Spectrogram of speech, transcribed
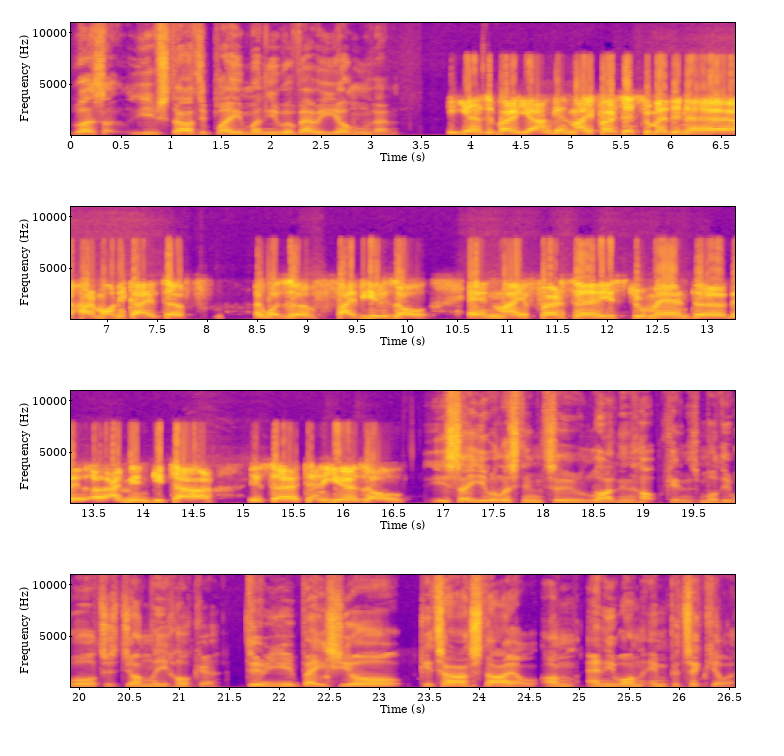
Well, so you started playing when you were very young, then. Yes, very young, and my first instrument in uh, harmonica is uh, I was uh, five years old, and my first uh, instrument, uh, the, uh, I mean guitar, is ten years old you say you were listening to Lightning Hopkins, Muddy Waters, John Lee Hooker. Do you base your guitar style on anyone in particular?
